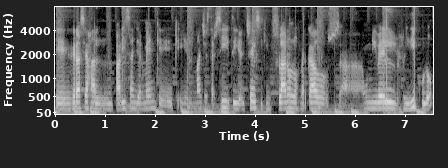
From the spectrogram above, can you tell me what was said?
eh, gracias al Paris Saint Germain que, que, el Manchester City y el Chelsea, que inflaron los mercados a, un nivel ridículo.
